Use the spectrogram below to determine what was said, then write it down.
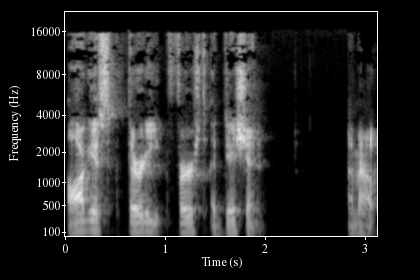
August 31st edition. I'm out.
